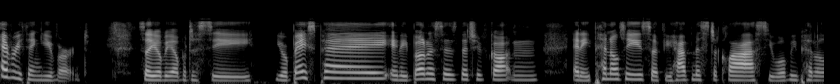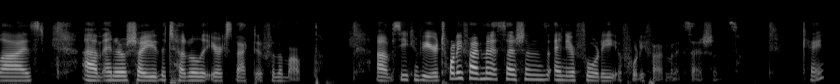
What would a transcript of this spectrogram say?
everything you've earned. So you'll be able to see your base pay, any bonuses that you've gotten, any penalties. So if you have missed a class, you will be penalized, um, and it'll show you the total that you're expected for the month. Um, so you can view your 25 minute sessions and your 40 or 45 minute sessions. Okay,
